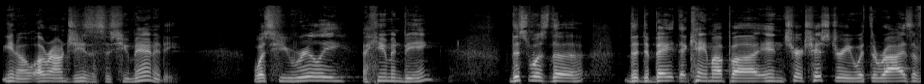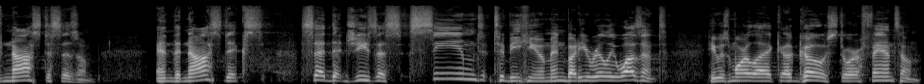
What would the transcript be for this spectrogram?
you know, around Jesus' humanity. Was he really a human being? This was the, the debate that came up uh, in church history with the rise of Gnosticism. And the Gnostics said that Jesus seemed to be human, but he really wasn't. He was more like a ghost or a phantom.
